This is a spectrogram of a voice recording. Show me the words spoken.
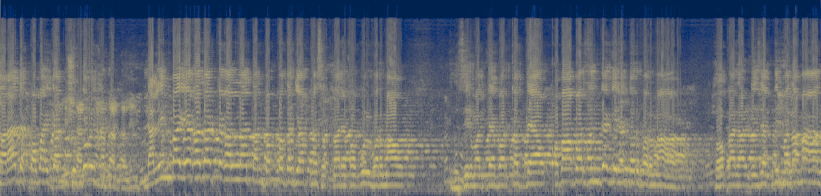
সারা দেখো বাইকান সুন্দর হইছে। ডালিম। ভাই এক হাজার টাকা আল্লাহ তার পক্ষ থেকে আপনার সরকারে কবুল ফরমাও। রুজির মধ্যে বরকত দেও অবাবর জিন্দগিরে দূর ফরমাও। সকালার রিজেক দি মালামাল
